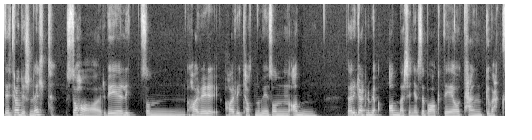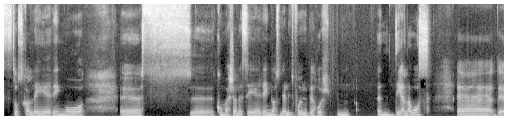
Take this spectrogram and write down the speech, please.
det tradisjonelt så har vi litt sånn Har vi, har vi tatt noe mye sånn an, Det har ikke vært noe mye anerkjennelse bak det å tenke vekst og skalering og uh, kommersialisering. Altså det er litt forbeholdt en del av oss. Eh, det,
